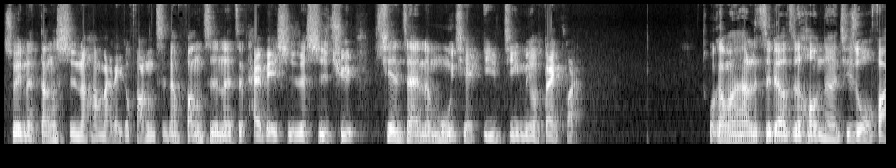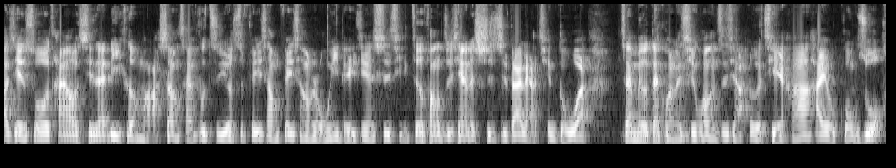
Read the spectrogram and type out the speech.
所以呢，当时呢他买了一个房子，那房子呢在台北市的市区，现在呢目前已经没有贷款。我看完他的资料之后呢，其实我发现说，他要现在立刻马上财富自由是非常非常容易的一件事情。这个房子现在的市值大概两千多万，在没有贷款的情况之下，而且他还有工作，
